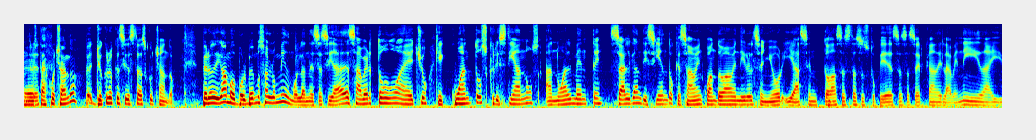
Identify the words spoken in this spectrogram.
¿Está escuchando? Yo creo que sí está escuchando. Pero digamos, volvemos a lo mismo. La necesidad de saber todo ha hecho que cuántos cristianos anualmente salgan diciendo que saben cuándo va a venir el Señor y hacen todas estas estupideces acerca de la venida y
